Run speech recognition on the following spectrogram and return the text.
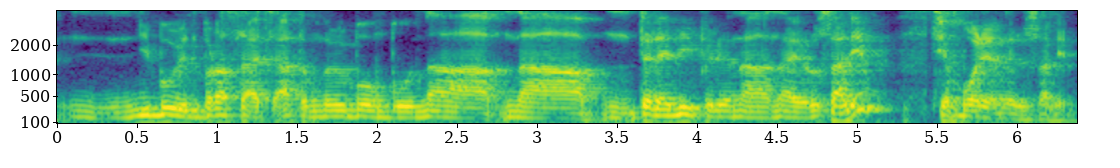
не будет бросать атомную бомбу на, на Тель-Авив или на, на Иерусалим, тем более на Иерусалим.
